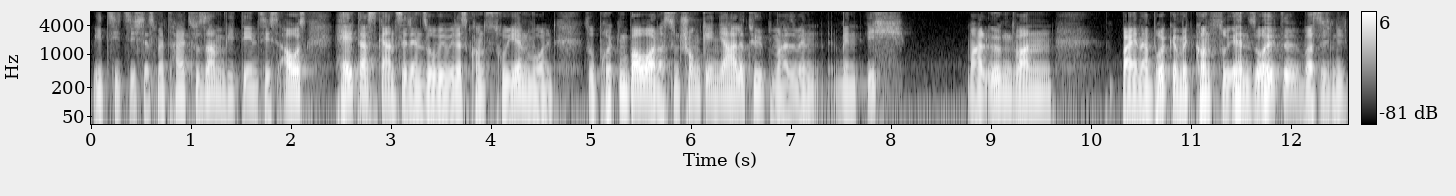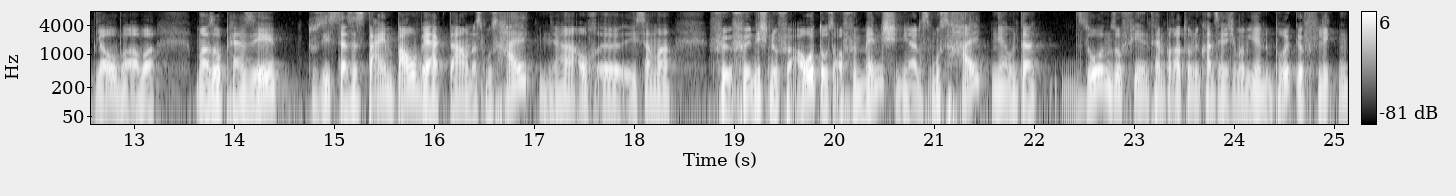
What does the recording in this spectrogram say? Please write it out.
wie zieht sich das Metall zusammen, wie dehnt sich es aus, hält das Ganze denn so, wie wir das konstruieren wollen? So Brückenbauer, das sind schon geniale Typen. Also wenn, wenn ich mal irgendwann bei einer Brücke mitkonstruieren sollte, was ich nicht glaube, aber mal so per se, du siehst, das ist dein Bauwerk da und das muss halten, ja, auch, äh, ich sag mal, für, für nicht nur für Autos, auch für Menschen, ja, das muss halten, ja, unter so und so vielen Temperaturen. Du kannst ja nicht immer wieder eine Brücke flicken.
